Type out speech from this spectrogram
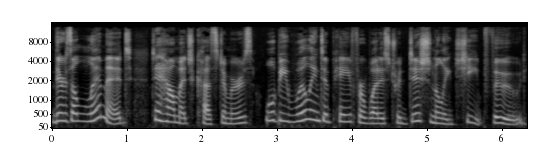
there's a limit to how much customers will be willing to pay for what is traditionally cheap food.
